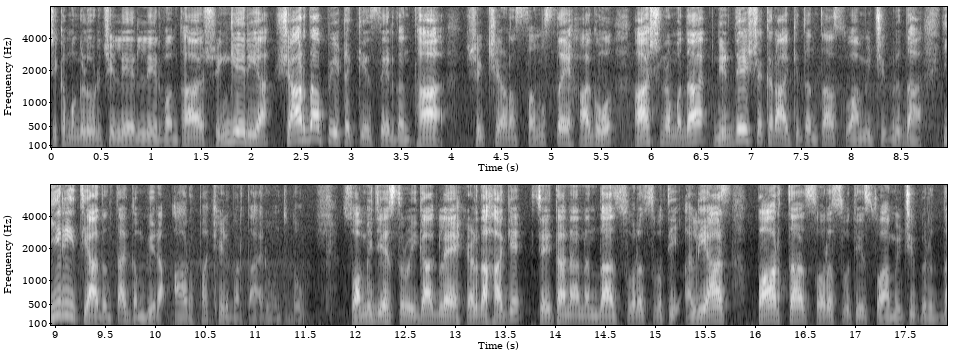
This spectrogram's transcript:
ಚಿಕ್ಕಮಗಳೂರು ಜಿಲ್ಲೆಯಲ್ಲಿರುವಂತಹ ಶೃಂಗೇರಿಯ ಶಾರದಾ ಪೀಠಕ್ಕೆ ಸೇರಿದಂತಹ ಶಿಕ್ಷಣ ಸಂಸ್ಥೆ ಹಾಗೂ ಆಶ್ರಮದ ನಿರ್ದೇಶಕರಾಗಿದ್ದಂತಹ ಸ್ವಾಮೀಜಿ ವಿರುದ್ಧ ಈ ರೀತಿಯಾದಂಥ ಗಂಭೀರ ಆರೋಪ ಕೇಳಿಬರ್ತಾ ಇರುವಂಥದ್ದು. ಸ್ವಾಮೀಜಿ ಹೆಸರು ಈಗಾಗಲೇ ಹೇಳಿದ ಹಾಗೆ ಚೈತನ್ಯಾನಂದ ಸರಸ್ವತಿ ಅಲಿಯಾಸ್, ಪಾರ್ಥ ಸರಸ್ವತಿ ಸ್ವಾಮೀಜಿ ವಿರುದ್ಧ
